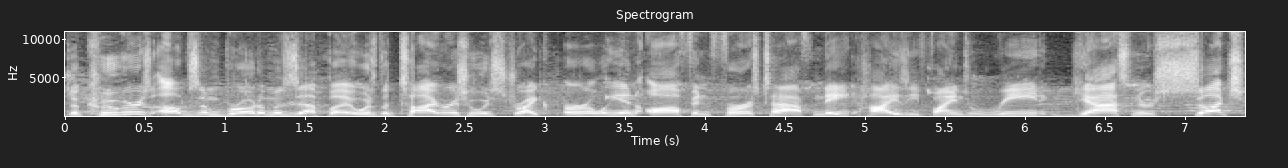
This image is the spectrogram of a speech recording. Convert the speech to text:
the Cougars of Zumbrota Mazeppa. It was the Tigers who would strike early and often. First half, Nate Heisey finds Reed Gassner. Such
